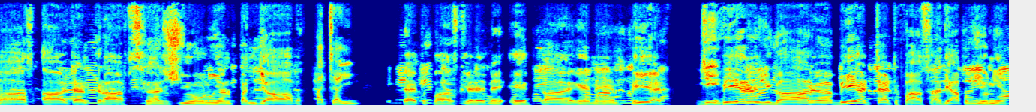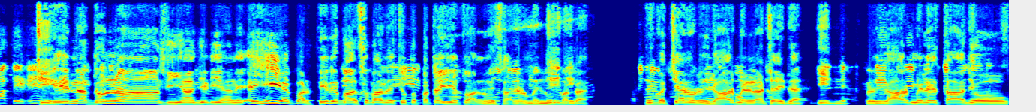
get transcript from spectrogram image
ਪਾਸ ਆਰਟ ਐਂਡ ਕਰਾਫਟ ਸਰਚ ਯੂਨੀਅਨ ਪੰਜਾਬ। ਅੱਛਾ ਜੀ। ਟੈਟ ਪਾਸ ਜਿਹੜੇ ਨੇ ਇੱਕ ਆ ਹੈਗੇ ਨੇ ਬੀਐਡ ਜੀ। ਬੇਰੁਜ਼ਗਾਰ ਬੀਐਡ ਟੈਟ ਪਾਸ ਅਧਿਆਪਕ ਯੂਨੀਅਨ ਜੀ। ਇਹਨਾਂ ਦੋਨਾਂ ਦੀਆਂ ਜਿਹੜੀਆਂ ਨੇ ਇਹੀ ਹੈ ਭਰਤੀ ਦੇ ਬਸ ਸੰਬੰਧ ਵਿੱਚ ਤਾਂ ਪਤਾ ਹੀ ਹੈ ਤੁਹਾਨੂੰ ਵੀ ਸਾਰਿਆਂ ਨੂੰ ਮੈਨੂੰ ਪਤਾ ਹੈ। ਵੀ ਬੱਚਿਆਂ ਨੂੰ ਰੋਜ਼ਗਾਰ ਮਿਲਣਾ ਚਾਹੀਦਾ ਹੈ। ਜੀ ਜੀ। ਰੋਜ਼ਗਾਰ ਮਿਲੇ ਤਾਂ ਜੋ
